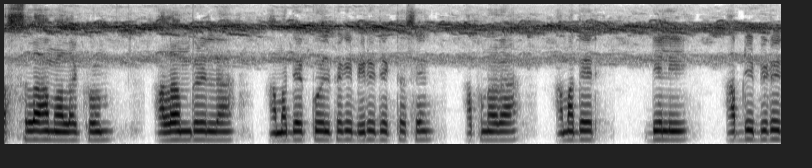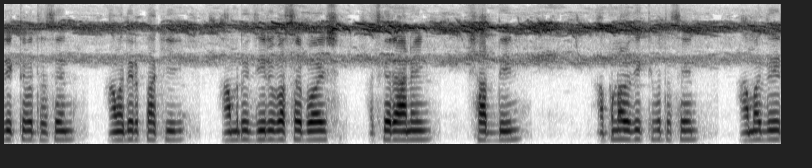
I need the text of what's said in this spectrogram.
আসসালামু আলাইকুম। আলহামদুলিল্লাহ, আমাদের কোয়েল পাখি ভিডিও দেখতেছেন। আপনারা আমাদের ডেলি আপডেট ভিডিও দেখতে পাচ্ছেন। আমাদের পাখির আমাদের জিরো বাচ্চার বয়স, আজকে রানিং সাত দিন। আপনারা দেখতে পাচ্ছেন, আমাদের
